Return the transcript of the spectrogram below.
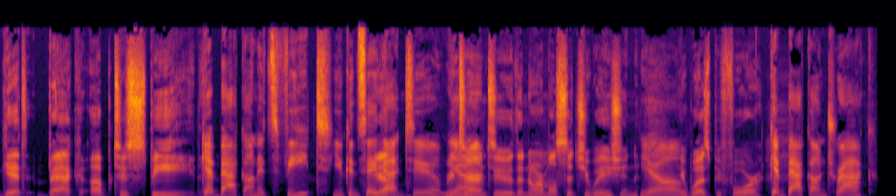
get back up to speed. Get back on its feet. You could say that too. Return yeah. to the normal situation yeah. it was before. Get back on track.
